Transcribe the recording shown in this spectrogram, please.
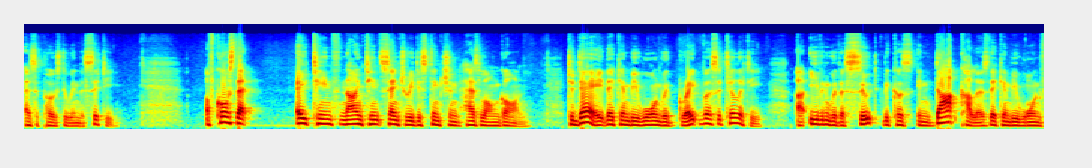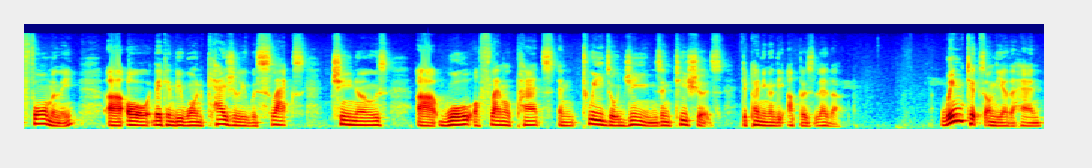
as opposed to in the city. Of course, that 18th, 19th century distinction has long gone. Today, they can be worn with great versatility, uh, even with a suit, because in dark colors they can be worn formally, uh, or they can be worn casually with slacks, chinos, uh, wool or flannel pants, and tweeds or jeans and t-shirts, depending on the upper's leather. Wingtips, on the other hand,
